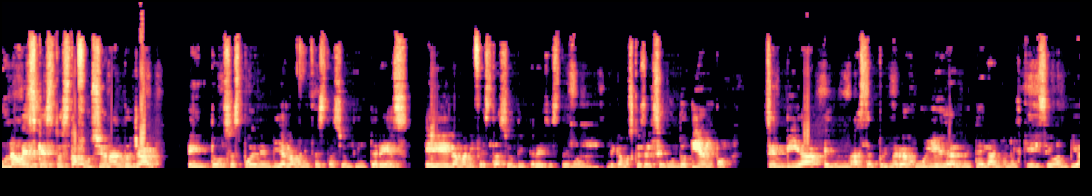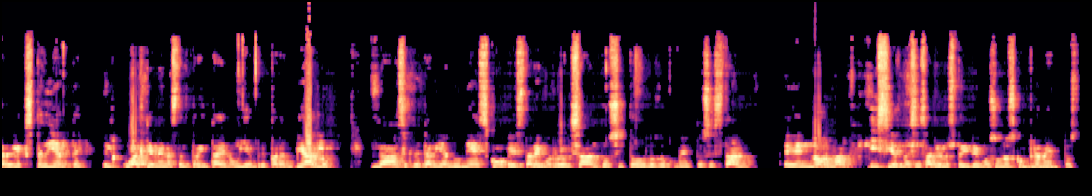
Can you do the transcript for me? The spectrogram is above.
Una vez que esto está funcionando ya, entonces pueden enviar la manifestación de interés. Eh, la manifestación de interés, este, bueno, digamos que es el segundo tiempo, se envía hasta el primero de julio, idealmente el año en el que se va a enviar el expediente, el cual tienen hasta el 30 de noviembre para enviarlo. La Secretaría de UNESCO estaremos revisando si todos los documentos están en norma y si es necesario les pediremos unos complementos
